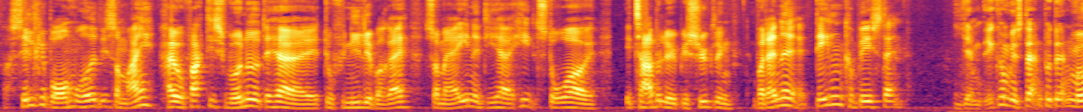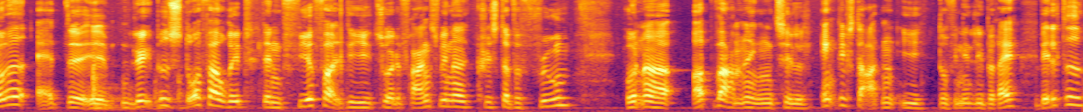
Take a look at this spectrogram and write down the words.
fra Silkeborg-området, ligesom mig, har jo faktisk vundet det her øh, Dauphiné Libéré, som er en af de her helt store øh, etabeløb i cykling. Hvordan er delen kom det i stand? Jamen, det kom i stand på den måde, at øh, løbets storfavorit, den firefoldige Tour de France-vinder Christopher Froome, under opvarmningen til enkeltstarten i Dauphiné Libéré væltede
